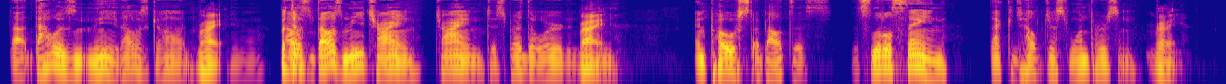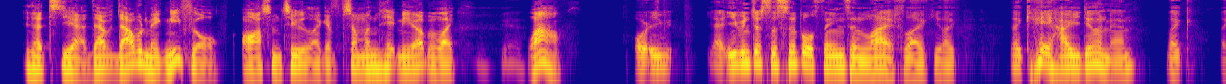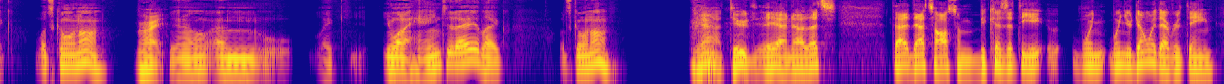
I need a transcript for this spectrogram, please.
That that wasn't me. That was God. right, You know. But that the- was that was me trying trying to spread the word and, Right. and and post about this this little thing that could help just one person. right. And that's, yeah, that, that would make me feel awesome too. Like if someone hit me up and like, Yeah. wow, Or even yeah, even just the simple things in life, like you're like like, hey, how you doing, man? Like like what's going on? right. You know, and like you want to hang today? Like what's going on? yeah dude yeah no that's that that's awesome because at the when when you're done with everything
